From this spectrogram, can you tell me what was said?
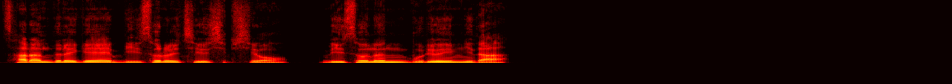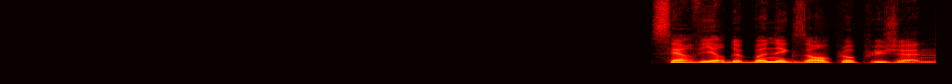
사람들에게 미소를 지으십시오. 미소는 무료입니다. Servir de bon exemple aux plus jeunes.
